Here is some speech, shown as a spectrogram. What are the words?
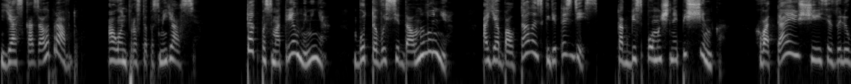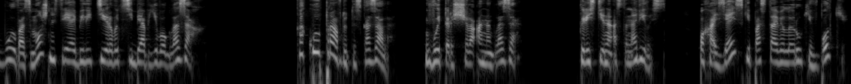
я сказала правду, а он просто посмеялся. Так посмотрел на меня, будто выседал на луне, а я болталась где-то здесь, как беспомощная песчинка, хватающаяся за любую возможность реабилитировать себя в его глазах. «Какую правду ты сказала?» — вытаращила она глаза. Кристина остановилась. По-хозяйски поставила руки в боки,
